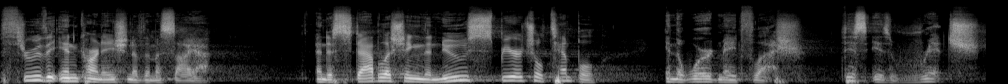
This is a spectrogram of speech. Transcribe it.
through the incarnation of the Messiah and establishing the new spiritual temple in the Word made flesh. This is rich,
